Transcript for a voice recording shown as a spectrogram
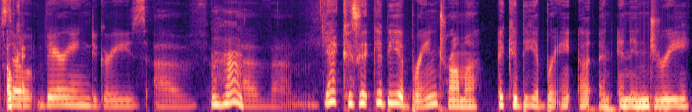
So Okay. varying degrees of Mhm. of um, Yeah, because it could be a brain trauma. It could be a brain uh, an, an injury,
